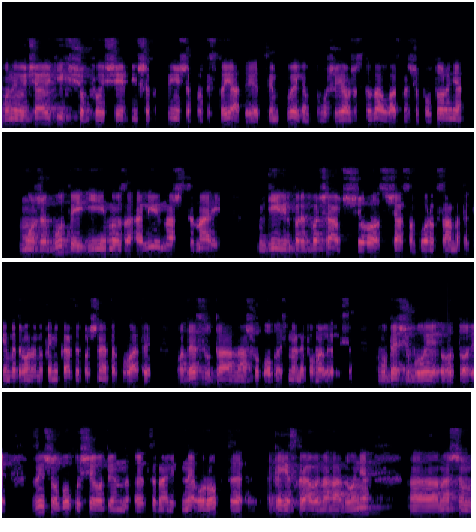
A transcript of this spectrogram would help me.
Вони вивчають їх, щоб ще більш ефективніше протистояти цим хвилям, тому що я вже сказав, власне, що повторення може бути, і ми взагалі наш сценарій дій він передбачав, що з часом ворог саме такими дронами камікадзе почне атакувати Одесу та нашу область. Ми не помилилися, тому дещо були готові. З іншого боку, ще один е, це навіть не урок, це таке яскраве нагадування нашим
